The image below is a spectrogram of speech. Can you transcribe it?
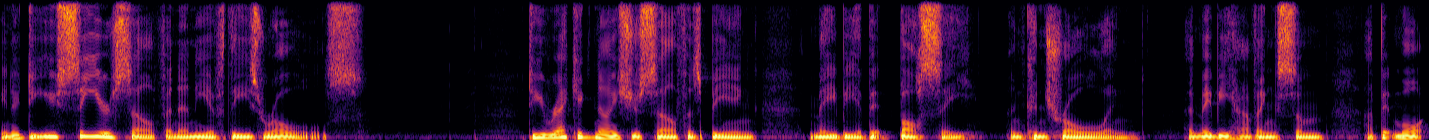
You know, do you see yourself in any of these roles? Do you recognize yourself as being maybe a bit bossy and controlling and maybe having some a bit more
